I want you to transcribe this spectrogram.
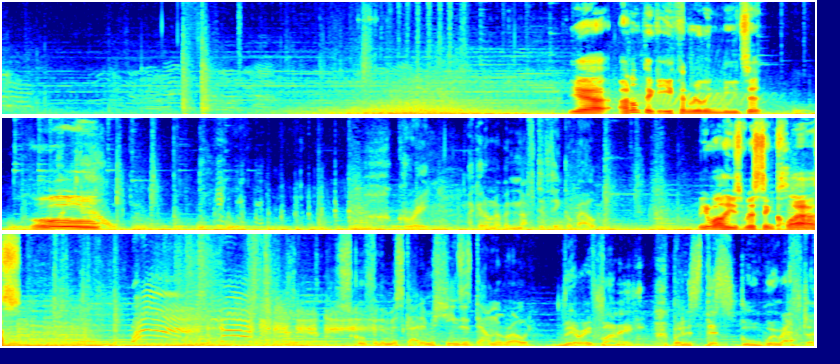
you. Yeah, I don't think Ethan really needs it. Oh, Great. Like I don't have enough to think about. meanwhile he's missing class. School misguided machines is down the road. Very funny, but it's this school we're after.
